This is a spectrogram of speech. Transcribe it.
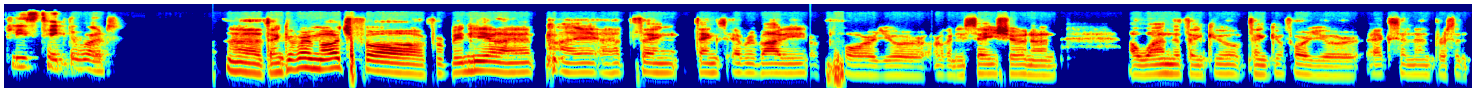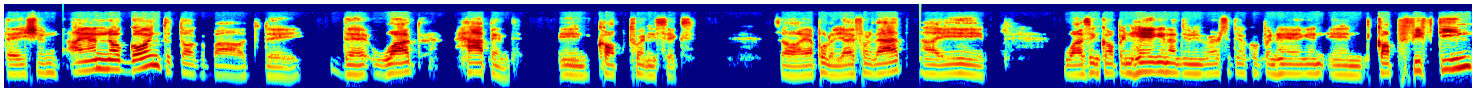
Please take the word. Uh, thank you very much for for being here. I I, I thank thanks everybody for your organization, and I want to thank you thank you for your excellent presentation. I am not going to talk about the the what happened in COP26, so I apologize for that. I was in Copenhagen at the University of Copenhagen in COP15.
